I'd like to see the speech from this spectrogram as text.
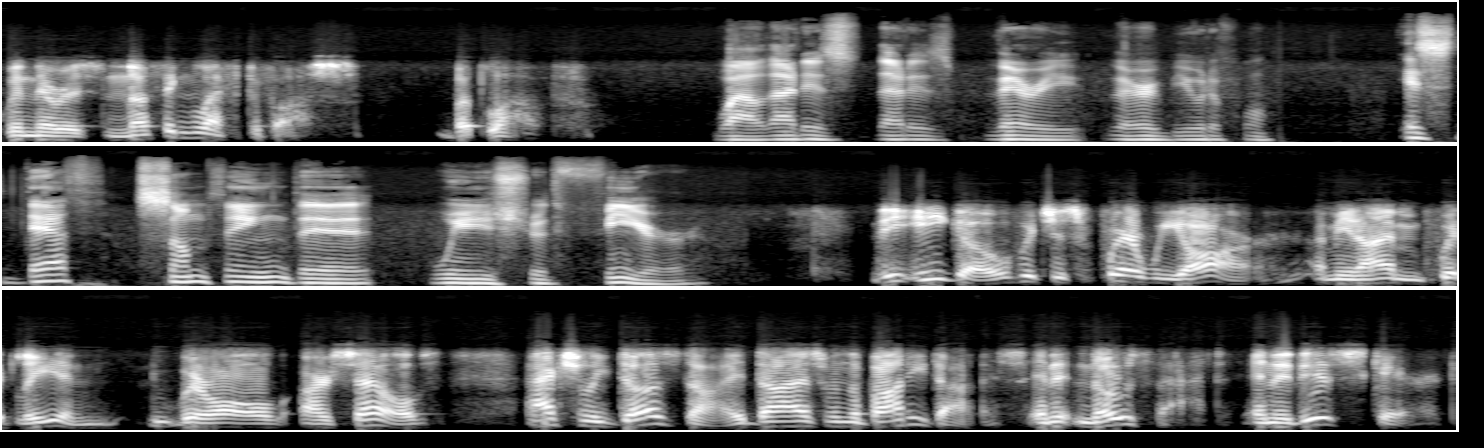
when there is nothing left of us but love. Wow, that is that is very very beautiful. Is death something that we should fear? The ego, which is where we are, I mean, I'm Whitley and we're all ourselves, actually does die. It dies when the body dies, and it knows that, and it is scared.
